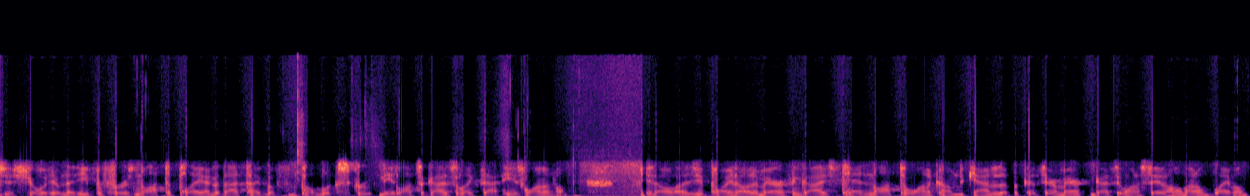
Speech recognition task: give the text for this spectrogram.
just showed him that he prefers not to play under that type of public scrutiny. Lots of guys are like that. He's one of them. You know, as you point out, American guys tend not to want to come to Canada because they're American guys. They want to stay at home. I don't blame them.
